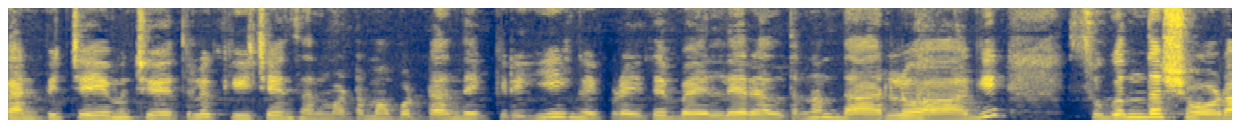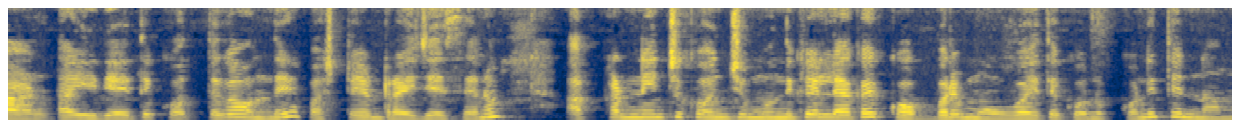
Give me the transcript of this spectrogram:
కనిపించే ఏమో చేతిలో కీ చైన్స్ అనమాట మా బుడ్డాని దగ్గరికి. ఇంకా ఇప్పుడైతే బయలుదేరి వెళ్తున్నాం. దారిలో ఆగి సుగంధ సోడా అంట. ఇది అయితే కొత్తగా ఉంది. ఫస్ట్ టైం ట్రై చేశాను. అక్కడి నుంచి కొంచెం ముందుకెళ్ళాక కొబ్బరి మువ్వు అయితే కొనుక్కొని తిన్నాము.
